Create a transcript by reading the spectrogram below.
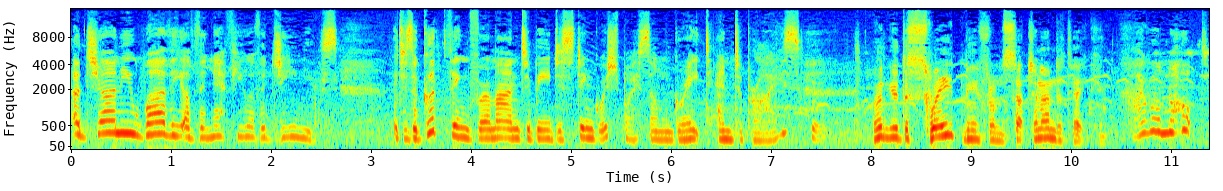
A journey worthy of the nephew of a genius. It is a good thing for a man to be distinguished by some great enterprise. Won't you dissuade me from such an undertaking? I will not,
